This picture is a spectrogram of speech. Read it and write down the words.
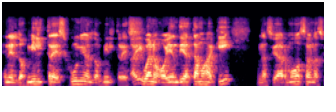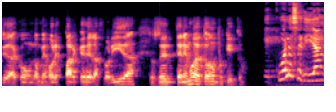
en el 2003, junio del 2003. Y bueno, hoy en día estamos aquí, una ciudad hermosa, una ciudad con los mejores parques de la Florida. Entonces, tenemos de todo un poquito. Eh, ¿Cuáles serían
